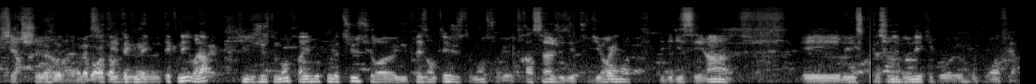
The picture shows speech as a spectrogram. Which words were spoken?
chercheur euh, laboratoire technique, voilà, qui justement travaille beaucoup là-dessus, sur une présentée justement sur le traçage des étudiants et des lycéens et l'exploitation des données qu'on pourra en faire.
